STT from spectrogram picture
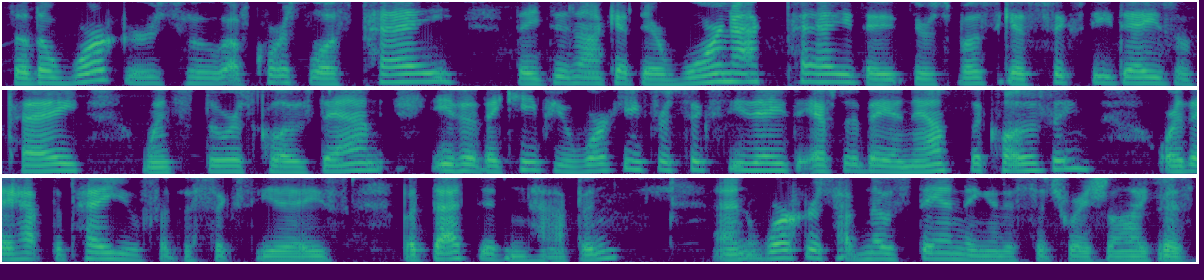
So the workers who, of course, lost pay, they did not get their WARN Act pay. They, they're supposed to get 60 days of pay when stores close down. Either they keep you working for 60 days after they announce the closing, or they have to pay you for the 60 days. But that didn't happen. And workers have no standing in a situation like this.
